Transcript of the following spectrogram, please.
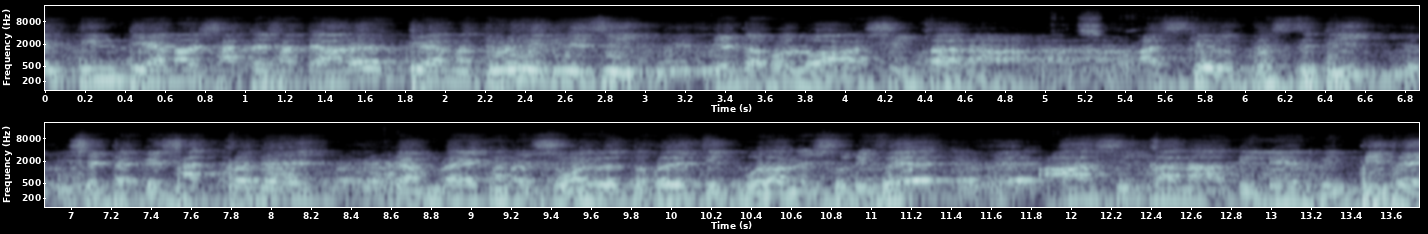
এই তিনটি আনার সাথে সাথে আরও একটি আনা জড়িয়ে দিয়েছি, যেটা হলো আশিকানা। আজকের উপস্থিতি সেটাকে সাক্ষ্য দেয় যে আমরা এখানে সমবেত হয়েছি কোরআনের শরীফের আশিকানা দিলের ভিত্তিতে।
